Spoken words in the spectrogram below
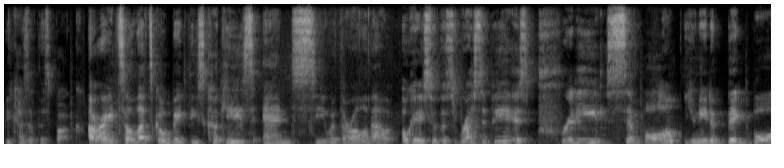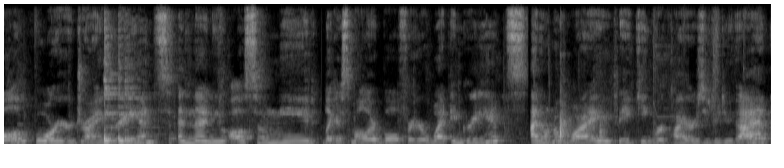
because of this book. All right, so let's go bake these cookies and see what what they're all about. Okay, so this recipe is pretty simple. You need a big bowl for your dry ingredients, and then you also need like a smaller bowl for your wet ingredients. I don't know why baking requires you to do that,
